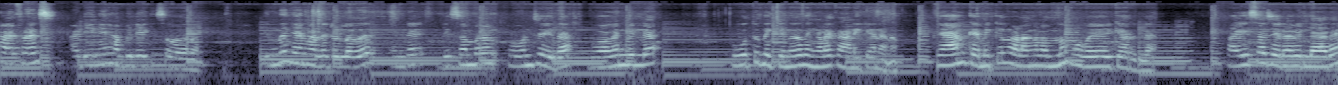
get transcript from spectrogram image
ഹായ് ഫ്രണ്ട്സ് അടീനെ ഹബിലേക്ക് സ്വാഗതം. ഇന്ന് ഞാൻ വന്നിട്ടുള്ളത് എന്റെ ഡിസംബറിൽ ഫോൺ ചെയ്ത ബോഗൻവില്ല പൂത്ത് നിൽക്കുന്നത് നിങ്ങളെ കാണിക്കാനാണ്. ഞാൻ കെമിക്കൽ വളങ്ങളൊന്നും ഉപയോഗിക്കാറില്ല. പൈസ ചിലവില്ലാതെ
